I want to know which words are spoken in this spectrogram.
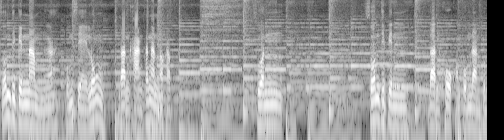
ส่วนที่เป็นน้ำเหนือผมเสียลงด้านข้างทั้งนั้นเนาะครับ ส่วน ซนที่เป็นด้านโคกของผมด้านคุณ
